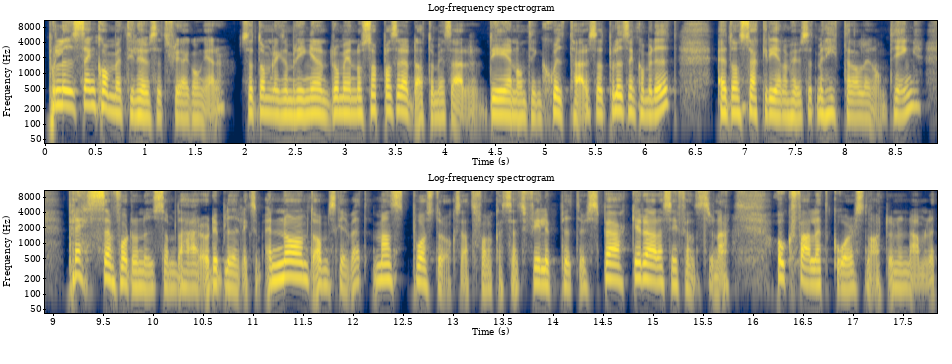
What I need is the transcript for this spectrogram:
polisen kommer till huset flera gånger. Så att de liksom ringer, de är ändå så pass rädda att de är så här, det är någonting skit här. Så att polisen kommer dit, eh, de söker igenom huset men hittar aldrig någonting. Pressen får då nys om det här och det blir liksom enormt omskrivet. Man påstår också att folk har sett Philip Peters spöke röra sig i fönstren. Och fallet går snart under namnet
